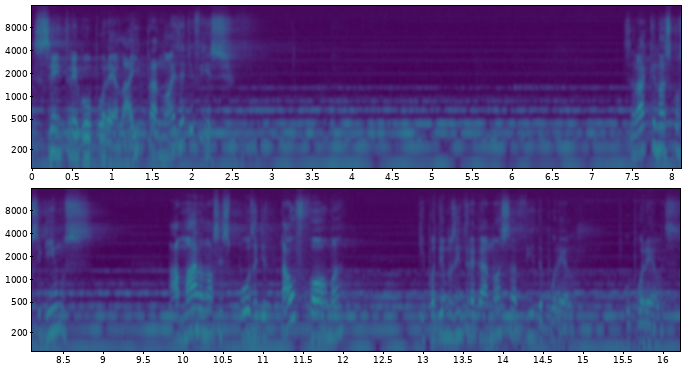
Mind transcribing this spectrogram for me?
se entregou por ela. Aí para nós é difícil. Será que nós conseguimos amar a nossa esposa de tal forma que podemos entregar a nossa vida por ela ou por elas?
